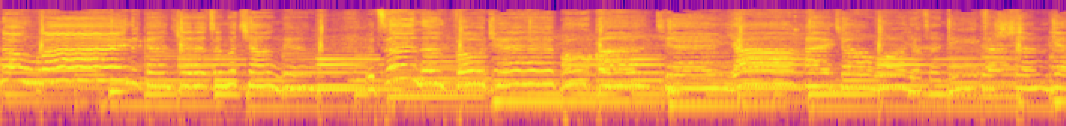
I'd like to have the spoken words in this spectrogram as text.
哦，爱的感觉这么强烈。我怎能否决？不管天涯海角，我要在你的身边。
